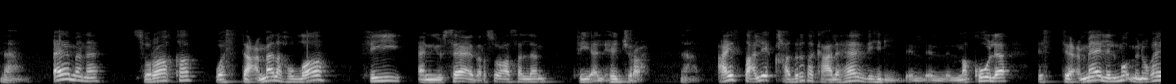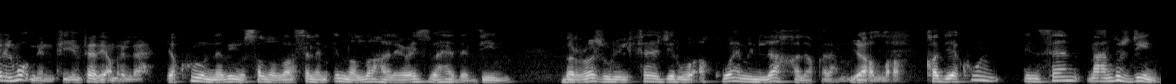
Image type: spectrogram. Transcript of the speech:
نعم. آمن سراقة واستعمله الله في أن يساعد الرسول صلى الله عليه وسلم في الهجرة. نعم. عايز تعليق حضرتك على هذه ال- ال- ال- المقولة استعمال المؤمن وغير المؤمن في إنفاذ أمر الله. يقول النبي صلى الله عليه وسلم إن الله لا يعز هذا الدين بالرجل الفاجر وأقوام لا خلق لهم. يا الله. قد يكون إنسان ما عندوش دين.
